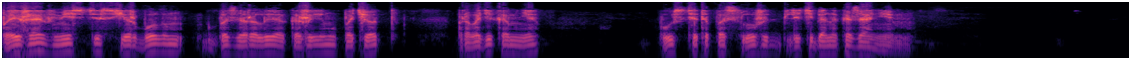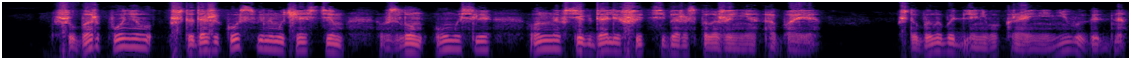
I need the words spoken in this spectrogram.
Поезжай вместе с Ерболом к Базаралы, окажи ему почет, проводи ко мне. Пусть это послужит для тебя наказанием. Шубар понял, что даже косвенным участием в злом умысле он навсегда лишит себя расположения Абая, что было бы для него крайне невыгодно.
